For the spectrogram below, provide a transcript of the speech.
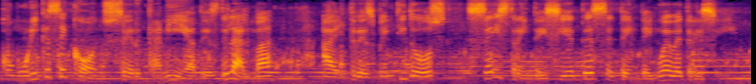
Comuníquese con cercanía desde el alma al 322-637-7913.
